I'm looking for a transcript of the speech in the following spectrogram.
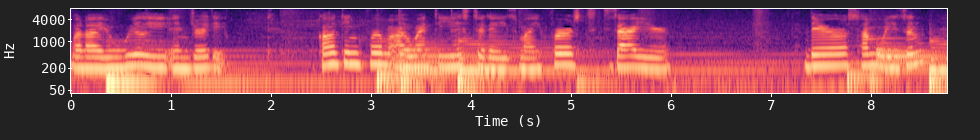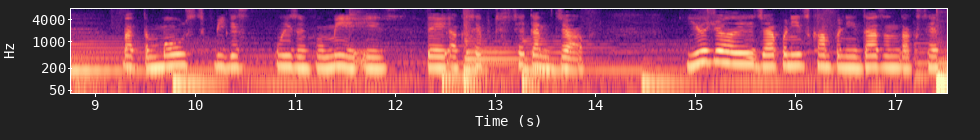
but I really enjoyed it. Accounting firm I went to yesterday is my first desire. There are some reason, but the most biggest reason for me is they accept second job. Usually Japanese company doesn't accept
